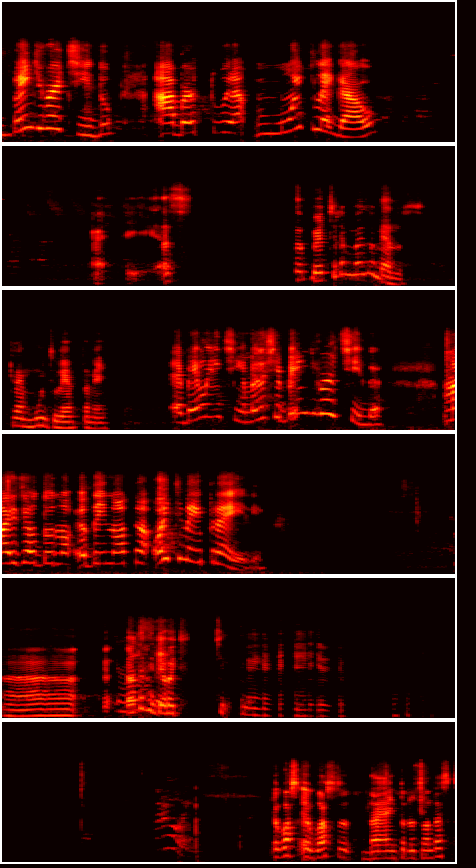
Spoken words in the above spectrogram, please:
bem divertido. A abertura muito legal. Essa abertura é mais ou menos. Que é muito lenta também. É bem lentinha, mas achei bem divertida. Mas eu, dou eu dei nota 8,5 pra ele. Ah, eu, também você? dei 8,5. Eu gosto, eu gosto da introdução das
